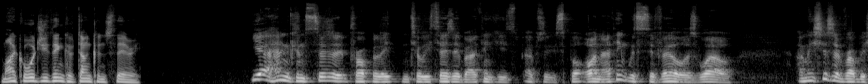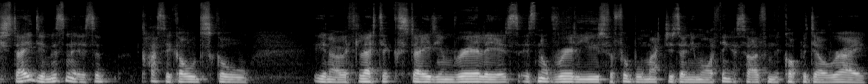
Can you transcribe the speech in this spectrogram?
Michael, what do you think of Duncan's theory? Yeah, I hadn't considered it properly until he says it, but I think he's absolutely spot on. I think with Seville as well. I mean, it's just a rubbish stadium, isn't it? It's a classic old school you know, athletic stadium. Really, it's it's not really used for football matches anymore. I think aside from the Copa del Rey,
